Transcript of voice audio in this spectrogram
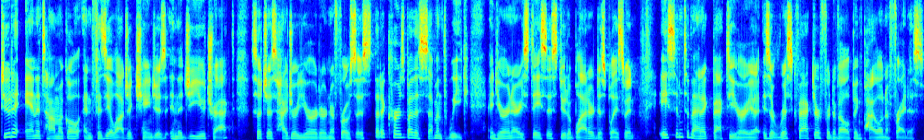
due to anatomical and physiologic changes in the GU tract, such as hydroureter nephrosis that occurs by the seventh week and urinary stasis due to bladder displacement, asymptomatic bacteriuria is a risk factor for developing pyelonephritis.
